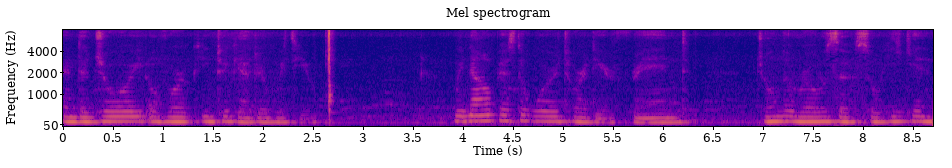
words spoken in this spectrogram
and the joy of working together with you. We now pass the word to our dear friend, John DeRosa, so he can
